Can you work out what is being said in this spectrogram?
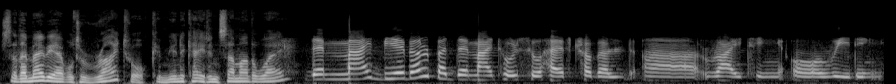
So they may be able to write or communicate in some other way? They might be able, but they might also have trouble uh, writing or reading.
